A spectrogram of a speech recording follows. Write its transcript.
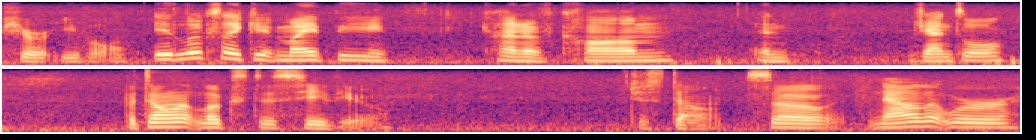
pure evil. It looks like it might be kind of calm and gentle, but don't let looks deceive you. Just don't. So now that we're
